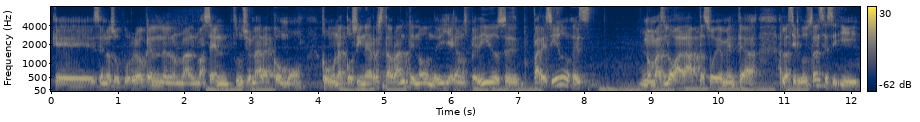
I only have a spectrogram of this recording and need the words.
que, se nos ocurrió que en el almacén funcionara como, como una cocina de restaurante, ¿no? Donde llegan los pedidos, parecido, es nomás lo adaptas obviamente a, las circunstancias y,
